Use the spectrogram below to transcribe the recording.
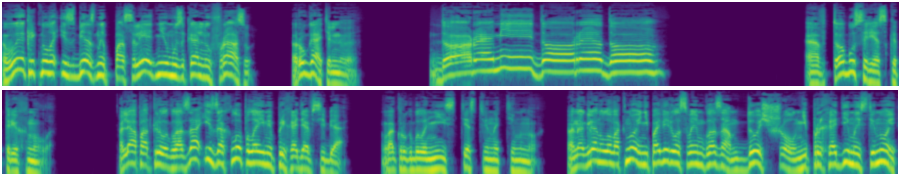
выкрикнула из бездны последнюю музыкальную фразу, ругательную. «До, ре, ми, до, ре, до». Автобус резко тряхнуло. Ляпа открыла глаза и захлопала ими, приходя в себя. Вокруг было неестественно темно. Она глянула в окно и не поверила своим глазам. Дождь шел непроходимой стеной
